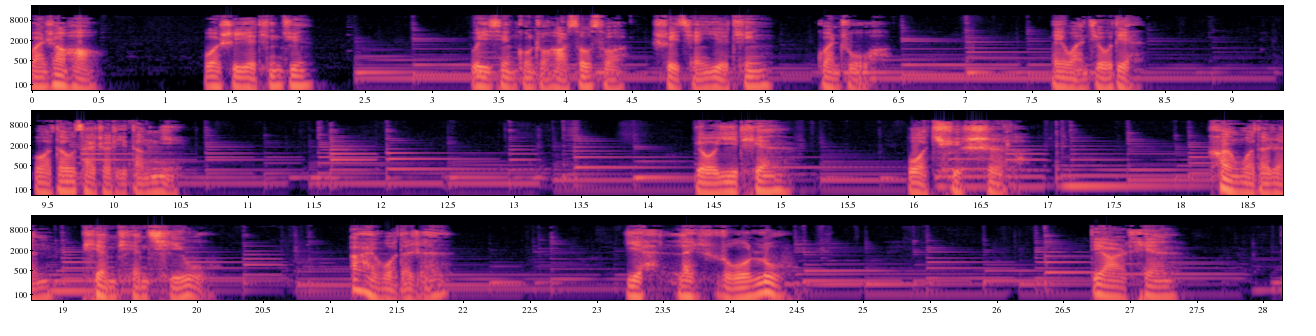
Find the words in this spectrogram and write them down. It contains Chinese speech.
晚上好，我是叶听君。微信公众号搜索“睡前夜听”，关注我。每晚九点，我都在这里等你。有一天，我去世了，恨我的人翩翩起舞，爱我的人眼泪如露。第二天。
